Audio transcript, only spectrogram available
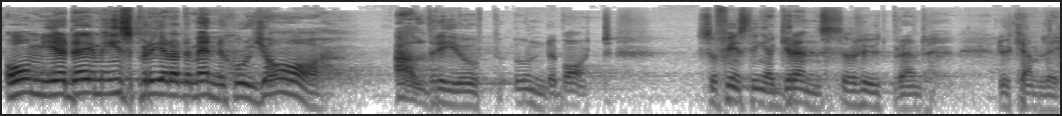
Omger dig med inspirerade människor, ja. Aldrig ge upp, underbart. Så finns det inga gränser för hur utbränd du kan bli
